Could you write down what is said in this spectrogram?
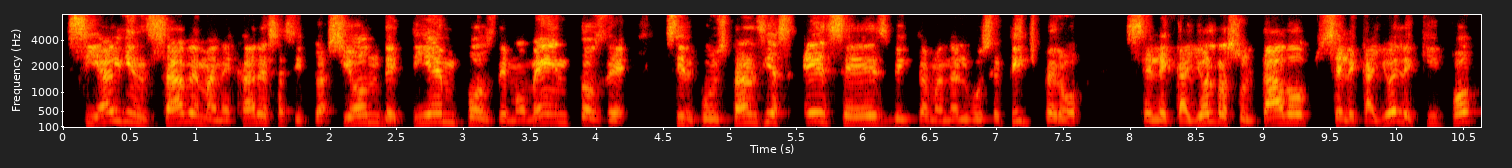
si alguien sabe manejar esa situación de tiempos, de momentos, de circunstancias, ese es Víctor Manuel Bucetich, pero se le cayó el resultado, se le cayó el equipo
